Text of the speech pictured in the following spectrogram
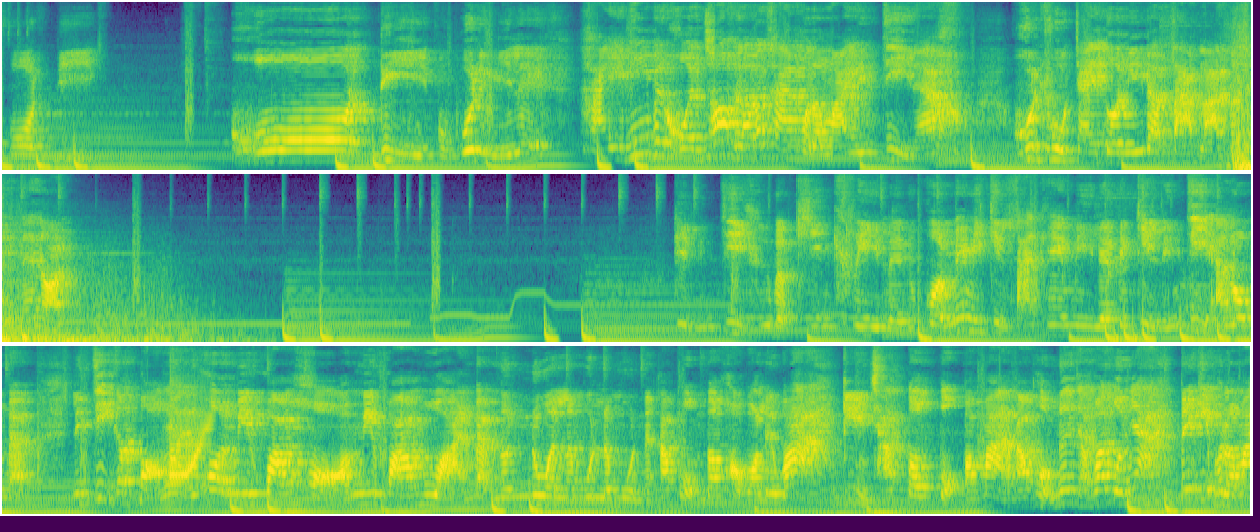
โคตรดีโคตรดีผมพูดอย่างนี้เลย ใครที่เป็นคนชอบรับประทานผลไม้ลิ้นจี่นะ คุณถูกใจตัวนี้แบบ3ล้านเปอร์เซ็นต์แน่นอน กลิ่นลิ้นจี่คือแบบคลีนคลีนเลยทุกคนไม่มีกลิ่นสารเคมีเลยเป็นกลิ่นลิ้นจี่อารมณ์แบบลิ้นจี่กระป๋องอะทุกคนมีความหอมมีความหวานแบบนวลๆละมุนละมุนนะครับผมต้องขอบอกเลยว่ากลิ่นชัดตรงปกมากๆนะครับผมเนื่องจากว่าตัวเนี้ยเป็นกลิ่นผลไม้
